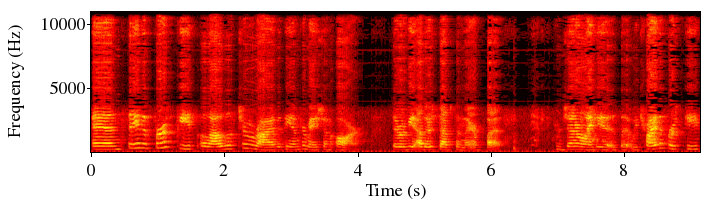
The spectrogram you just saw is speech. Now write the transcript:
And say the first piece allows us to arrive at the information R. There would be other steps in there, but the general idea is that we try the first piece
